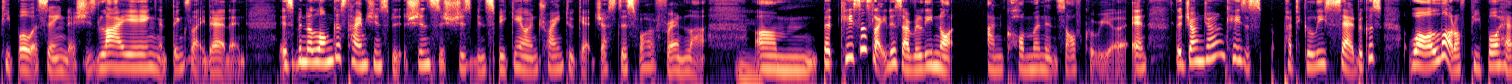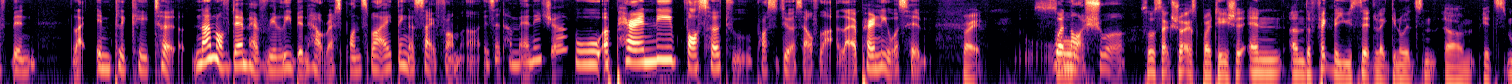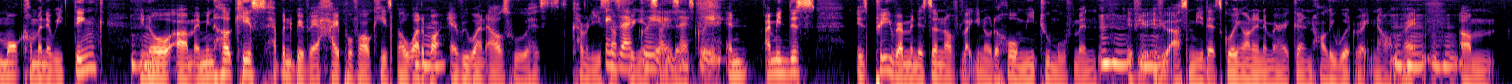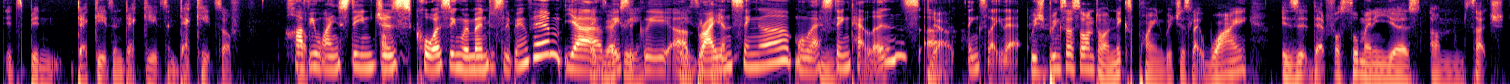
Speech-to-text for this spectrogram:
people are saying that she's lying and things like that, and it's been the longest time since since she's been speaking on trying to get justice for her friend lah. Mm. Um, but cases like this are really not uncommon in South Korea. And the Jang Ja-yeon case is particularly sad because while a lot of people have been like implicated, none of them have really been held responsible. I think aside from uh, is it her manager who apparently forced her to prostitute herself lah. Like apparently it was him. right. We're not sure. So sexual exploitation and and the fact that you said like you know it's um it's more common than we think. You Mhm. know, um, I mean her case happened to be a very high profile case, but what Mhm. about everyone else who has currently suffering in exactly, silence? exactly. And I mean this is pretty reminiscent of like you know the whole Me Too movement. Mhm, If you if mhm. you ask me, that's going on in America and Hollywood right now, right? Mhm, mhm. Um, it's been decades and decades and decades of Harvey Weinstein just coercing women to sleeping with him. Yeah, Exactly, basically. Uh, basically. Bryan Singer molesting talents. Uh, Yeah. Things like that. Which brings us on to our next point, which is like, why is it that for so many years, um, such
